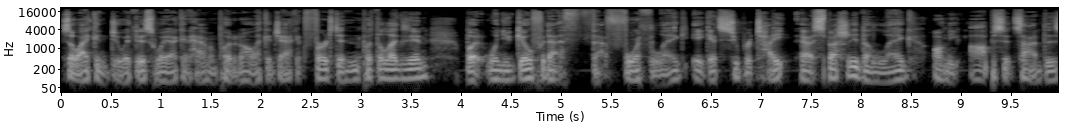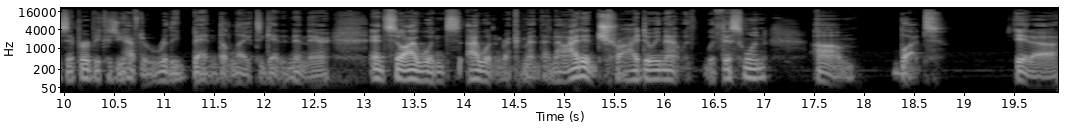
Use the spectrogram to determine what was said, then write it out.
So i can do it this way. I can have him put it on like a jacket first and then put the legs in. But when you go for that that fourth leg it gets super tight especially the leg on the opposite side of the zipper because you have to really bend the leg to get it in there. And so i wouldn't i wouldn't recommend that. Now i didn't try doing that with with this one um but it uh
